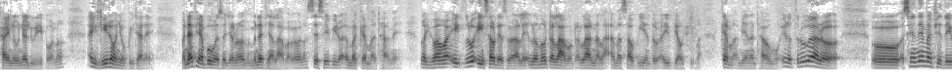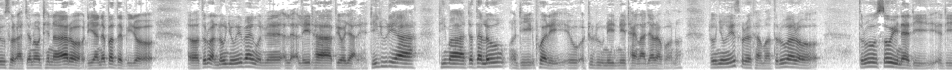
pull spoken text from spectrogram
ခိုင်လုံတဲ့လူတွေပေါ့နော်အဲ့၄000ကျော်ပေးထားတယ် မနေ့ပြန်ပို့မယ်ဆိုကျွန်တော်မနေ့ပြန်လာပါပဲနော်စစ်ဆေးပြီးတော့အမကက်မှထားမယ်နော်ရွာမှာအိတ်သူတို့အိမ်ဆောက်တယ်ဆိုတာလေအလွန်ဆုံးတစ်လပေါ့တစ်လနှစ်လအမဆောက်ပြီးရင်သူတို့အဲ့ဒီပြောင်းရွှေ့မှာကက်မှအမြန်နဲ့ထားအောင်ပေါ့အဲ့တော့သူတို့ကတော့ဟိုအစင်းသိမဖြစ်သေးဘူးဆိုတာကျွန်တော်ထင်တာကတော့ဒီဟာနဲ့ပတ်သက်ပြီးတော့အဲသူတို့ကလုံခြုံရေးဘက်ကိုလည်းအလေးထားပြောကြတယ်ဒီလူတွေဟာဒီမှာတသက်လုံးဒီအဖွဲ့တွေဟိုအတူတူနေနေထိုင်လာကြတာပေါ့နော်လုံခြုံရေးဆိုတဲ့အခါမှာသူတို့ကတော့ သူတို့စိုးရိမ်တဲ့ဒီဒီ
